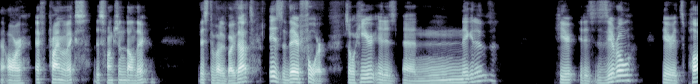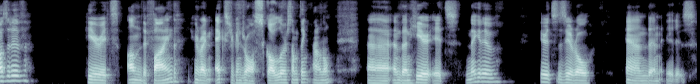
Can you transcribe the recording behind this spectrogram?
uh, our f prime of x, this function down there, this divided by that, is therefore. So here it is a negative, here it is 0, here it's positive, here it's undefined. You can write an x, you can draw a skull or something, I don't know. Uh, and then here it's negative, here it's zero, and then it is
